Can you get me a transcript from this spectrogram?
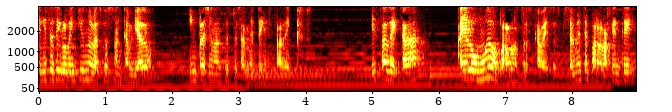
en este siglo XXI, las cosas han cambiado impresionante, especialmente en esta década. Esta década hay algo nuevo para nuestras cabezas, especialmente para la gente,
